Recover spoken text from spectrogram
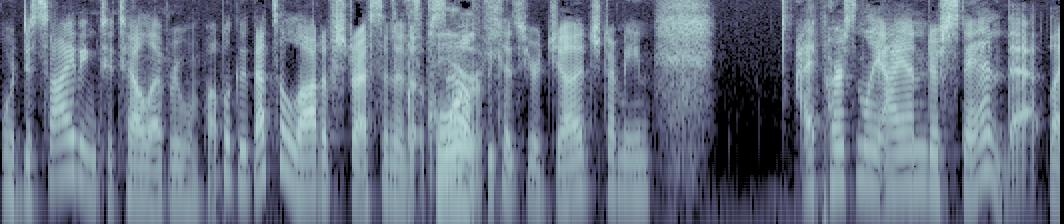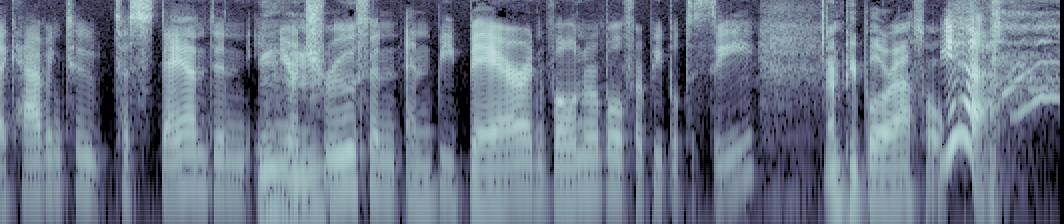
or deciding to tell everyone publicly, that's a lot of stress in and of, itself because you're judged. I mean, I personally I understand that like having to to stand in in your Mm-hmm. truth and and be bare and vulnerable for people to see. And people are assholes. Yeah.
